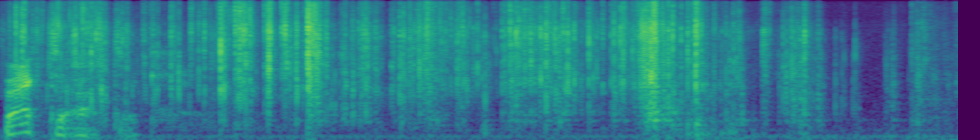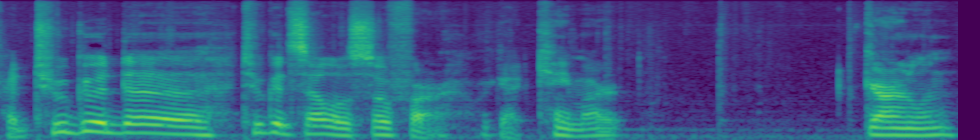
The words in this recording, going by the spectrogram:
Back to Optic. Had two good, uh, two good cellos so far. We got Kmart, Garland.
